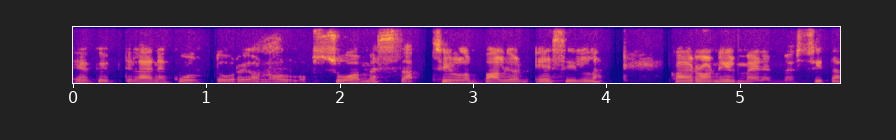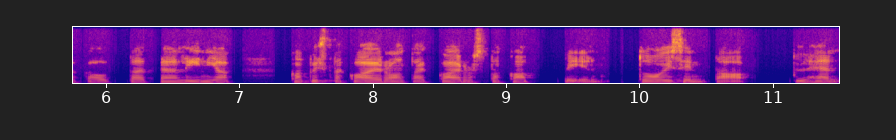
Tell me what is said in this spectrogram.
egyptiläinen kulttuuri on ollut Suomessa silloin paljon esillä. Kairo on ilmeinen myös sitä kautta, että tämä linja kapista Kairoon tai Kairosta kappiin toisintaa yhden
